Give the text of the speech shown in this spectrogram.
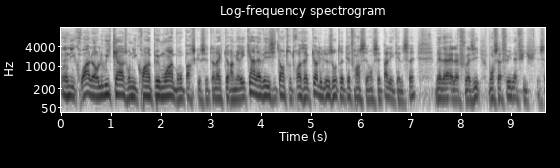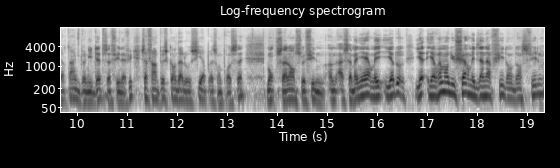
on y croit. Alors Louis XV, on y croit un peu moins, bon, parce que c'est un acteur américain. Elle avait hésité entre trois acteurs, les deux autres étaient français. On ne sait pas lesquels c'est, mais elle a, elle a choisi. Bon, ça fait une affiche. C'est certain que Johnny Depp, ça fait une affiche. Ça fait un peu scandale aussi après son procès. Bon, ça lance le film à sa manière, mais il y a, y a, vraiment du charme et de l'anarchie dans, ce film.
